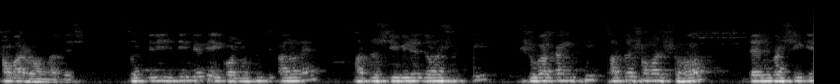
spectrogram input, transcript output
সবার বাংলাদেশ। ছত্রিশ দিন ব্যাপী এই কর্মসূচি পালনে ছাত্র শিবিরের জনশক্তি, শুভাকাঙ্ক্ষী ছাত্র সমাজ সহ দেশবাসীকে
